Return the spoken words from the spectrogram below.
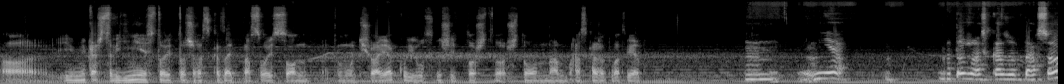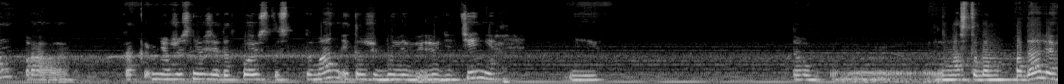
А, И мне кажется, в видении стоит тоже рассказать про свой сон этому человеку и услышать то, что, что он нам расскажет в ответ. Мне я тоже рассказываю про сон, про как мне уже снился этот поезд из туман, и тоже были люди тени, и на нас тогда нападали,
